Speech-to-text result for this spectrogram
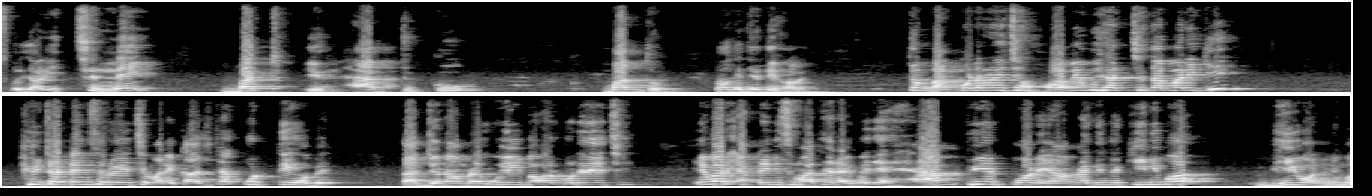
স্কুল যাওয়ার ইচ্ছে নেই। But you have to go বাধ্য, তোমাকে যেতে হবে। তো বাক্যটা রয়েছে, হবে বুঝাচ্ছে, তার মানে কি? ফিউচার টেন্সে রয়েছে মানে কাজটা করতেই হবে। তার জন্য আমরা উইল ব্যবহার করে দিয়েছি। এবার একটা জিনিস মাথায় রাখবে যে হ্যাভ টু এর পরে আমরা কিন্তু কি নিব? ভি ওয়ান নিব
